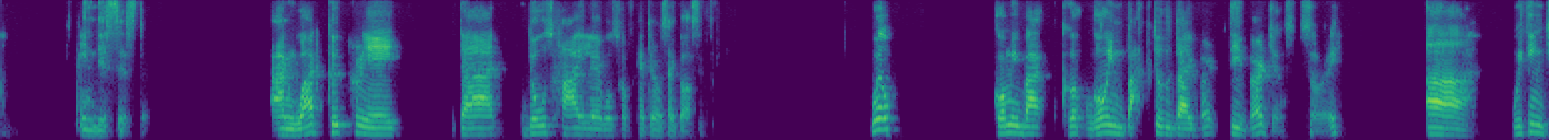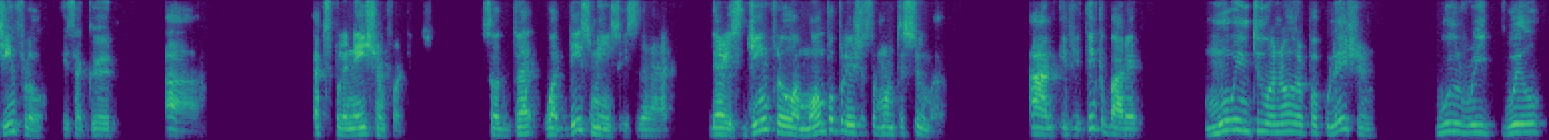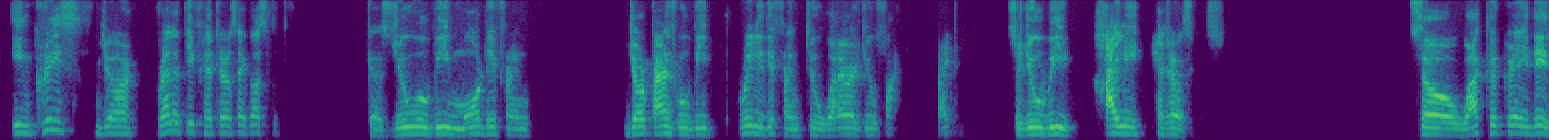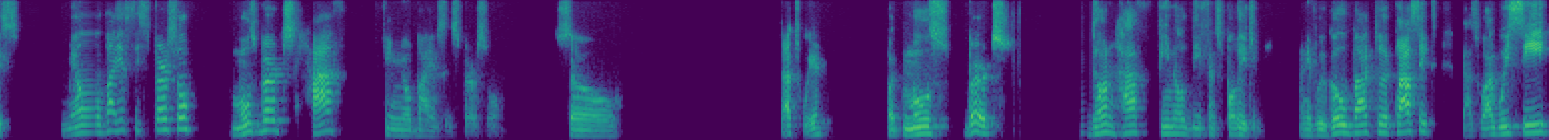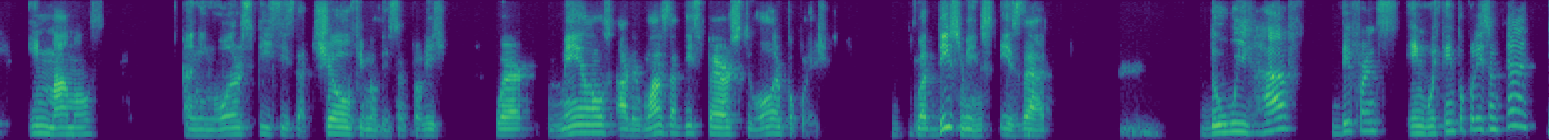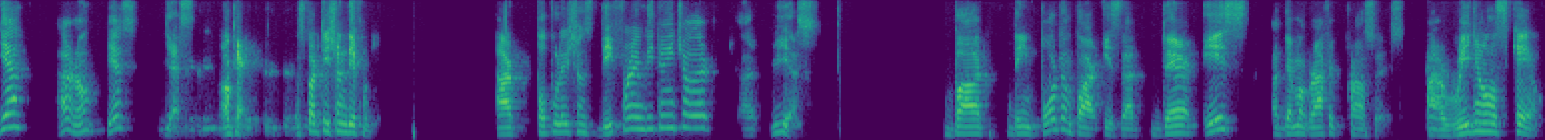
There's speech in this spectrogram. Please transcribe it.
in this system. And what could create that those high levels of heterozygosity? Well, coming back, going back to diver divergence, sorry, uh, we think gene flow is a good uh, explanation for this. So that what this means is that there is gene flow among populations of Montezuma. And if you think about it, moving to another population will, re, will increase your relative heterozygosity because you will be more different. Your parents will be really different to whatever you find, right? So you will be highly heterozygous. So what could create this? Male bias dispersal? Most birds have female bias dispersal. So that's weird. But most birds don't have female defense polygyny. And if we go back to the classics, that's what we see in mammals and in other species that show female polygyny, where males are the ones that disperse to other populations. What this means is that do we have difference in within population? Yeah, yeah, I don't know. Yes, yes. Okay, let's partition differently. Are populations different between each other? Uh, yes. But the important part is that there is a demographic process, a regional scale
